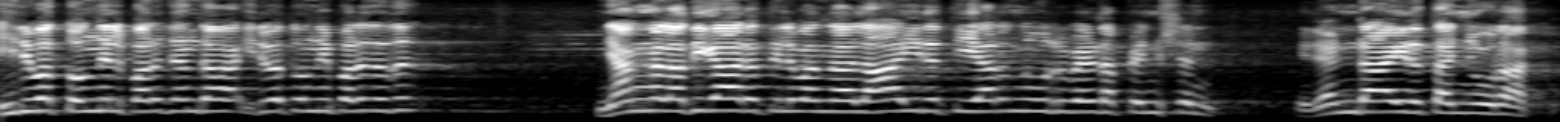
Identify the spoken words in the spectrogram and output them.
ഇരുപത്തൊന്നിൽ പറഞ്ഞെന്താ ഇരുപത്തൊന്നിൽ പറഞ്ഞത് ഞങ്ങൾ അധികാരത്തിൽ വന്നാൽ ആയിരത്തി അറുന്നൂറ് രൂപയുടെ പെൻഷൻ രണ്ടായിരത്തി അഞ്ഞൂറാക്കും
